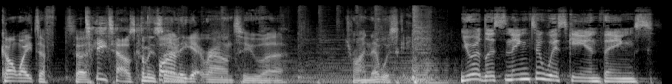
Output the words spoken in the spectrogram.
Can't wait to, to Tea towels coming finally soon. get round to uh, trying their whiskey. You're listening to Whiskey and Things.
